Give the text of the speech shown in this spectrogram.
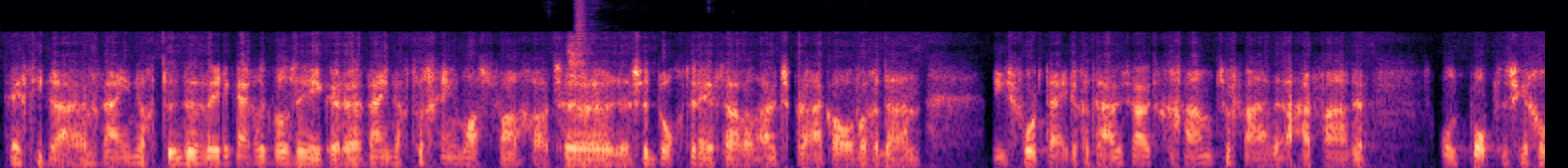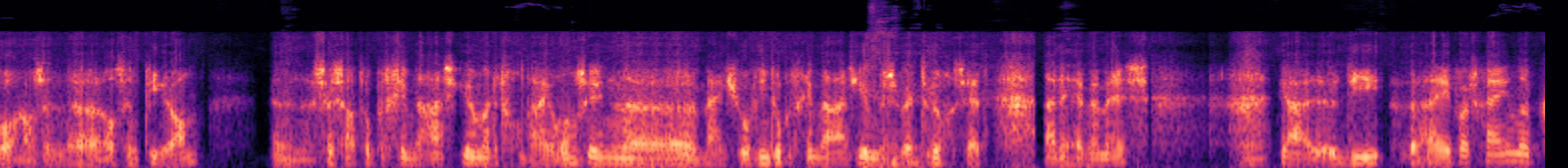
heeft hij daar weinig, dat weet ik eigenlijk wel zeker, uh, weinig tot geen last van gehad. zijn dochter heeft daar wel uitspraken over gedaan. Die is voortijdig het huis uitgegaan. Zijn vader, haar vader ontpopte zich gewoon als een, als een tiran. En ze zat op het gymnasium, maar dat vond hij onzin. een meisje hoeft niet op het gymnasium, dus ze werd teruggezet naar de MMS. Ja, die, hij heeft waarschijnlijk,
